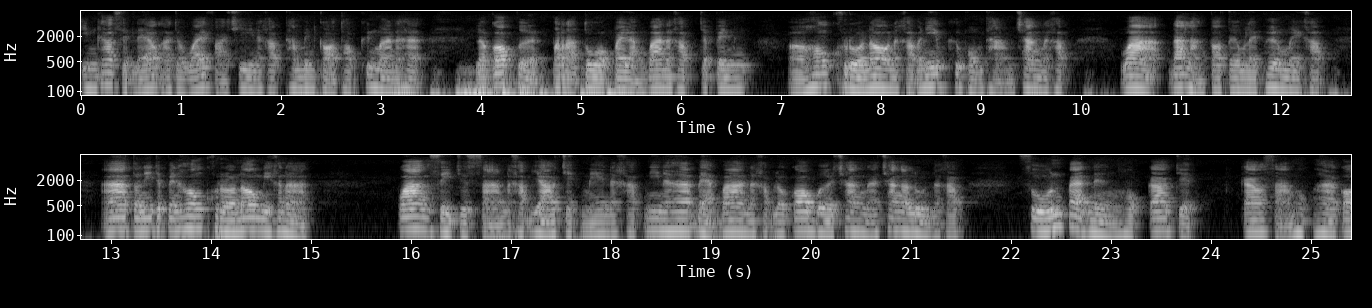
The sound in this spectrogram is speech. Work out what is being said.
กินข้าวเสร็จแล้วอาจจะไว้ฝาชีนะครับทำเป็นก่อท็อปขึ้นมานะฮะ แล้วก็เปิดประตูออกไปหลังบ้านนะครับ จะเป็นห้องครัวนอกนะครับ อันนี้คือผมถามช่างนะครับ ว่าด้านหลังต่อเติมอะไรเพิ่มไหมครับอ่าตัวนี้จะเป็นห้องครัวนอกมีขนาดกว้าง 4.3 นะครับ ยาว 7 เมตรนะครับ นี่นะฮะ แบบบ้านนะครับ แล้วก็เบอร์ช่างนะ ช่างอรุณนะครับ 0816979365 ก็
